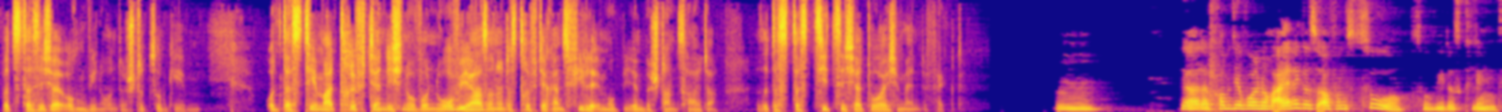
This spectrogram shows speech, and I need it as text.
wird es da sicher irgendwie eine Unterstützung geben. Und das Thema trifft ja nicht nur Vonovia, sondern das trifft ja ganz viele Immobilienbestandshalter. Also das, das zieht sich ja durch im Endeffekt. Mhm. Ja, da kommt ja wohl noch einiges auf uns zu, so wie das klingt.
